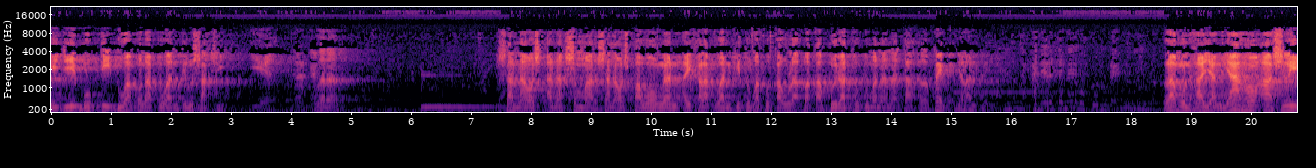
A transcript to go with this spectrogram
hiji bukti dua pengakuan tilu saksi. Yeah. sanaos anak Semar sanaos Pawongan kalakuan gitu maku Kaula maka berat hukuman anakpek jalan lamun hayang nyaho asli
